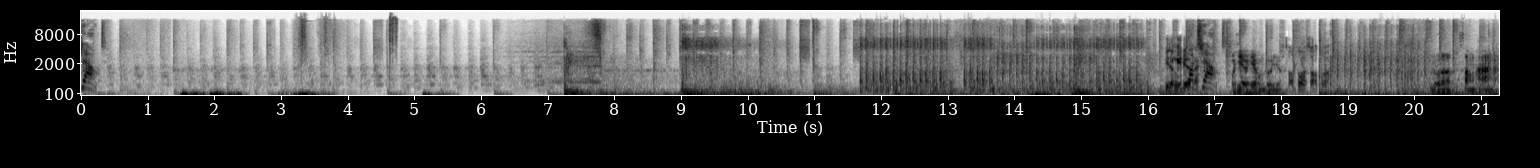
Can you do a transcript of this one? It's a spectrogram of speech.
Watch out! พี่ตรงนี้เดินนะ Watch out! โอเคโอเคผมดูอยู่สองตัวสองตัวดูสองทางอะ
